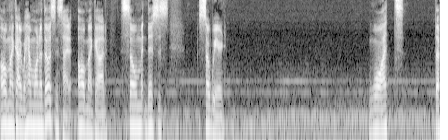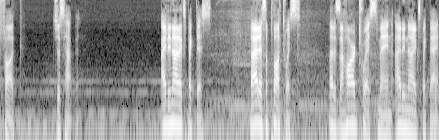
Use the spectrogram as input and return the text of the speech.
Oh my god, we have one of those inside. Oh my god. So this is so weird. What the fuck just happened? I did not expect this. That is a plot twist. That is a hard twist, man. I did not expect that.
